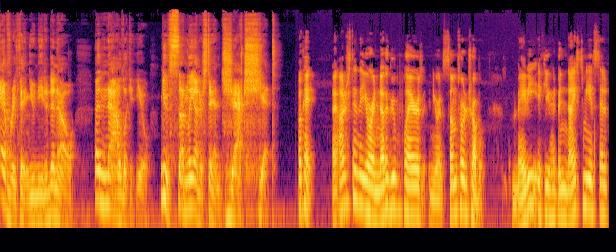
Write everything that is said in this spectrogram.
everything you needed to know. And now look at you. You suddenly understand jack shit. Okay, I understand that you're another group of players and you're in some sort of trouble. Maybe if you had been nice to me instead of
